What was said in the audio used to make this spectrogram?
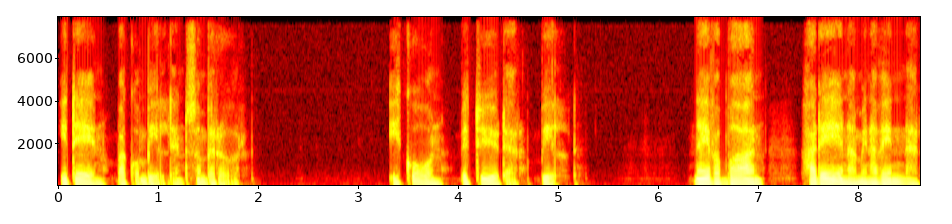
idén bakom bilden som berör. Ikon betyder bild. När jag var barn hade en av mina vänner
